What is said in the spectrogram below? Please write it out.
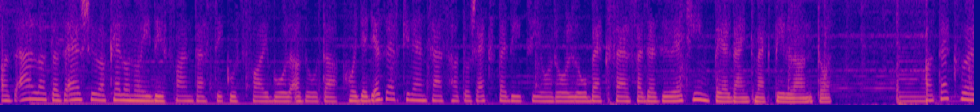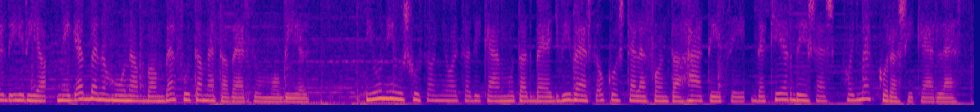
Az állat az első a Kelonoidis fantasticus fajból azóta, hogy egy 1906-os expedíción rolló Beck felfedező egy hímpéldányt megpillantott. A TechWorld írja, még ebben a hónapban befut a Metaversum mobil. Június 28-án mutat be egy Vivers okos telefont a HTC, de kérdéses, hogy mekkora siker lesz.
